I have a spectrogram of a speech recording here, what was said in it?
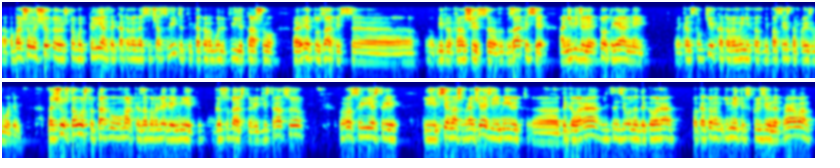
А по большому счету, чтобы клиенты, которые нас сейчас видят и которые будут видеть нашу э, эту запись э, битвы франшиз в записи, они видели тот реальный конструктив, который мы непосредственно производим. Начну с того, что торговая марка Забор Лего имеет государственную регистрацию в Росреестре, и все наши франчайзи имеют э, договора, лицензионные договора, по которым имеют эксклюзивное право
